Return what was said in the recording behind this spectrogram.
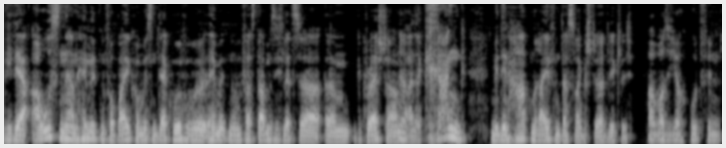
wie der außen an Hamilton vorbeikommen ist in der Kurve, wo Hamilton und Verstappen sich letztes Jahr ähm, gecrashed haben. Ja. Alter, krank mit den harten Reifen, das war gestört, wirklich. Aber was ich auch gut finde,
